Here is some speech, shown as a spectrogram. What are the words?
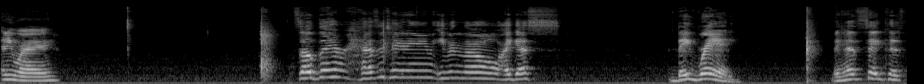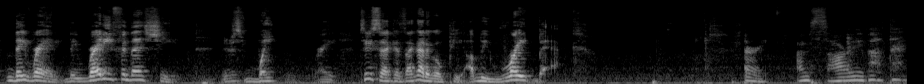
anyway so they're hesitating even though i guess they ready they hesitate because they ready they ready for that shit they're just waiting right two seconds i gotta go pee i'll be right back all right i'm sorry about that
